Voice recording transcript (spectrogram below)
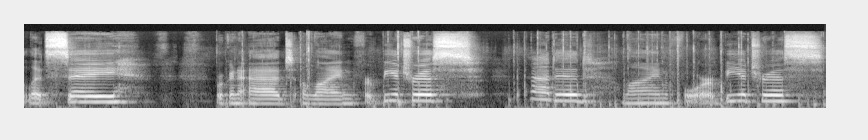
let's say we're going to add a line for Beatrice. Added line for Beatrice.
